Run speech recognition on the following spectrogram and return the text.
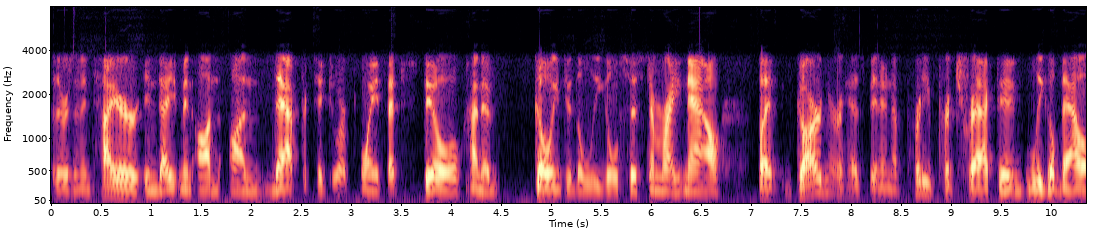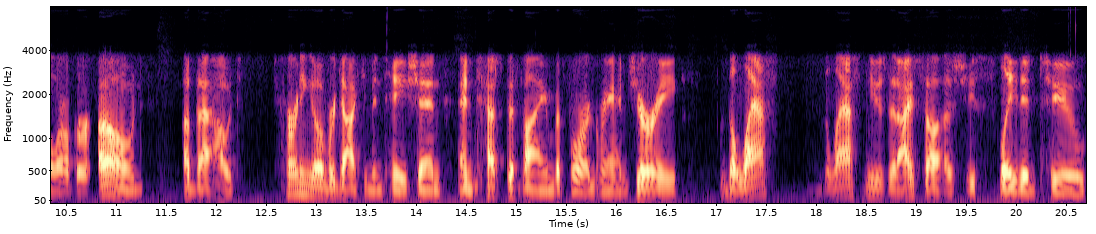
There's an entire indictment on on that particular point that's still kind of going through the legal system right now. But Gardner has been in a pretty protracted legal battle of her own about turning over documentation and testifying before a grand jury. The last the last news that I saw is she's slated to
